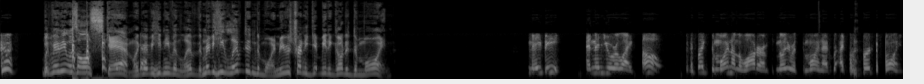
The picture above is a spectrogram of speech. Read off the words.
Like maybe it was all a scam. Like maybe he didn't even live there. Maybe he lived in Des Moines. Maybe he was trying to get me to go to Des Moines. Maybe. And then you were like, oh, it's like Des Moines on the water. I'm familiar with Des Moines. I'd, I'd prefer Des Moines.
